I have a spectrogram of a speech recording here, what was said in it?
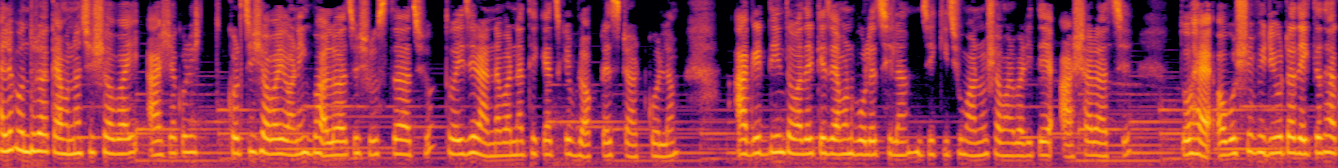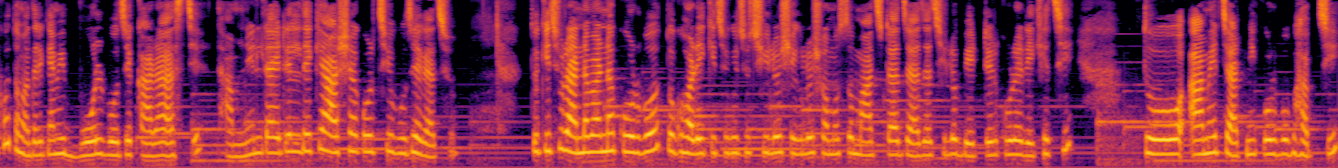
হ্যালো বন্ধুরা, কেমন আছো সবাই? আশা করি, করছি সবাই অনেক ভালো আছো, সুস্থ আছো। তো এই যে রান্নাবান্না থেকে আজকে ব্লগটা স্টার্ট করলাম। আগের দিন তোমাদেরকে যেমন বলেছিলাম যে কিছু মানুষ আমার বাড়িতে আসার আছে। তো হ্যাঁ অবশ্যই ভিডিওটা দেখতে থাকো। তোমাদেরকে আমি বলব যে কারা আসছে। থামনেল টাইটেল দেখে আশা করছি বুঝে গেছো। তো কিছু রান্নাবান্না করব। তো ঘরে কিছু কিছু ছিল, সেগুলো সমস্ত মাছটা যা যা ছিল বেড টের করে রেখেছি। তো আমের চাটনি করব ভাবছি।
